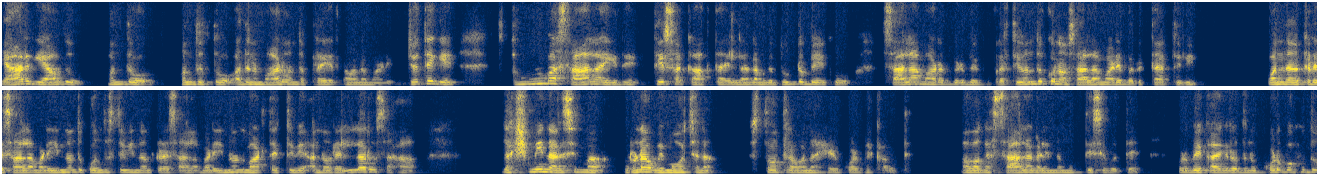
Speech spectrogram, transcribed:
ಯಾರಿಗ ಯಾವ್ದು ಒಂದು ಹೊಂದುತ್ತೋ ಅದನ್ನ ಮಾಡುವಂತ ಪ್ರಯತ್ನವನ್ನ ಮಾಡಿ. ಜೊತೆಗೆ ತುಂಬಾ ಸಾಲ ಇದೆ ತೀರ್ಸಕ್ ಆಗ್ತಾ ಇಲ್ಲ, ನಮ್ಗೆ ದುಡ್ಡು ಬೇಕು ಸಾಲ ಮಾಡೋದ್ ಬಿಡ್ಬೇಕು. ಪ್ರತಿಯೊಂದಕ್ಕೂ ನಾವು ಸಾಲ ಮಾಡಿ ಬದುಕ್ತಾ ಇರ್ತೀವಿ. ಒಂದ್ ಕಡೆ ಸಾಲ ಮಾಡಿ ಇನ್ನೊಂದು ಹೊಂದಿಸ್ತೀವಿ, ಇನ್ನೊಂದ್ ಕಡೆ ಸಾಲ ಮಾಡಿ, ಇನ್ನೊಂದು ಮಾಡ್ತಾ ಇರ್ತೀವಿ ಅನ್ನೋರೆಲ್ಲರೂ ಸಹ ಲಕ್ಷ್ಮೀ ನರಸಿಂಹ ಋಣ ವಿಮೋಚನ ಸ್ತೋತ್ರವನ್ನ ಹೇಳ್ಕೊಳ್ಬೇಕಾಗುತ್ತೆ. ಅವಾಗ ಸಾಲಗಳಿಂದ ಮುಕ್ತಿ ಸಿಗುತ್ತೆ. ಕೊಡ್ಬೇಕಾಗಿರೋದನ್ನು ಕೊಡಬಹುದು.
